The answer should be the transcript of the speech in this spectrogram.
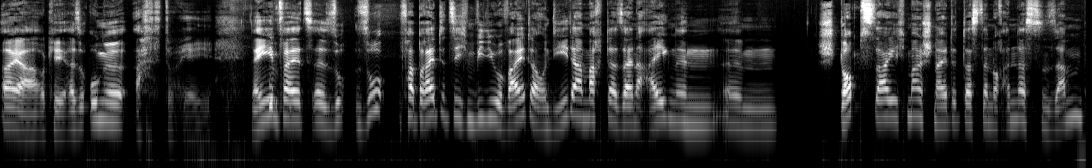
Ah ja, okay. Also Unge, ach du hey. Na jedenfalls, äh, so, so verbreitet sich ein Video weiter und jeder macht da seine eigenen ähm, Stops, sage ich mal, schneidet das dann noch anders zusammen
